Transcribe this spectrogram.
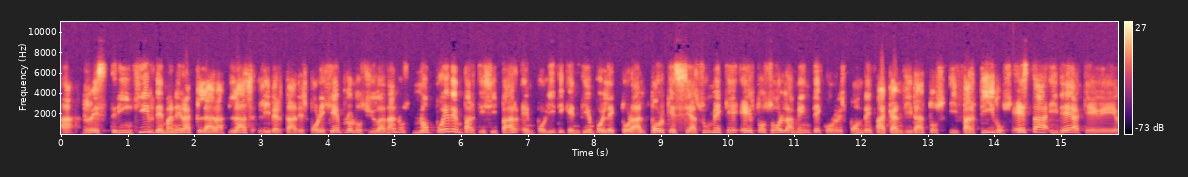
a restringir de manera clara las libertades. Por ejemplo, los ciudadanos no pueden participar en política en tiempo electoral porque se asume que esto solamente corresponde a candidatos y partidos. Esta idea que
